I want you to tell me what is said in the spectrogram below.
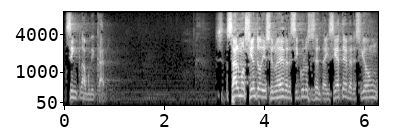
sin claudicar. Salmo 119, versículo 67, versión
